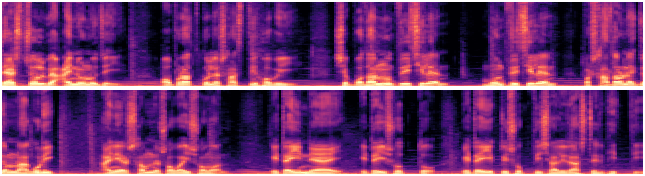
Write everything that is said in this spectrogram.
দেশ চলবে আইন অনুযায়ী। অপরাধ করলে শাস্তি হবেই। সে প্রধানমন্ত্রী ছিলেন, মন্ত্রী ছিলেন বা সাধারণ একজন নাগরিক, আইনের সামনে সবাই সমান। এটাই ন্যায়, এটাই সত্য, এটাই একটি শক্তিশালী রাষ্ট্রের ভিত্তি।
